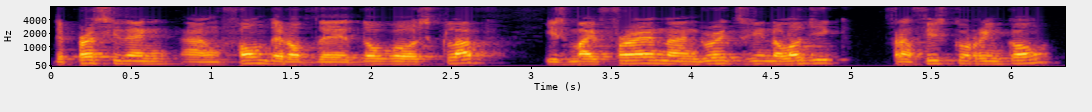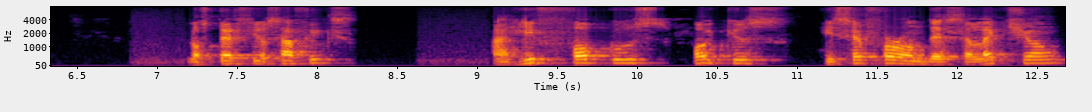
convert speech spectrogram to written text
the president and founder of the Dogos Club, is my friend and great cynologic, Francisco Rincon, Los Tercios affix, and he focused focus his effort on the selection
